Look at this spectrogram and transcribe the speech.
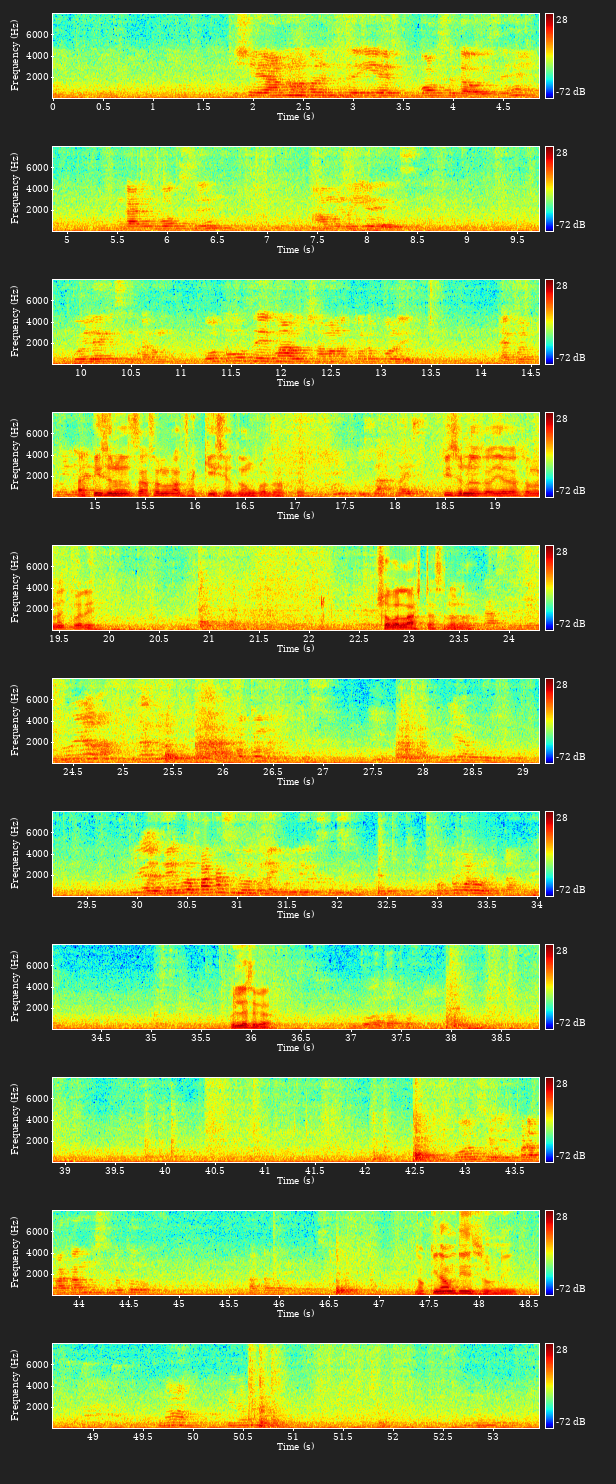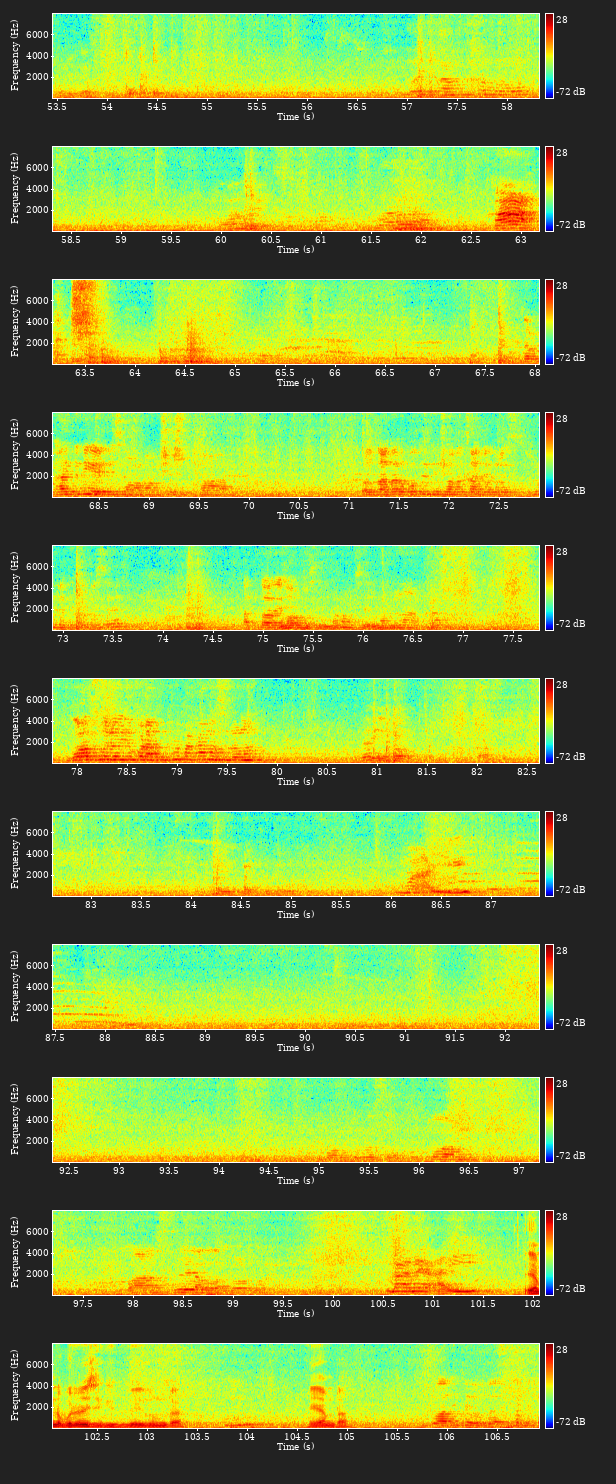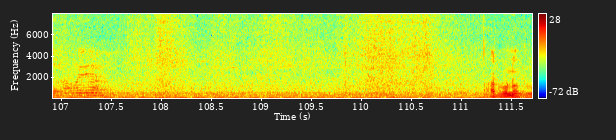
সে আম মনে করেন যে ইয়ের বক্সে দেওয়া হয়েছে হ্যাঁ? গাড়ির বক্সে আম হলো ইয়ে হয়ে গেছে বইলে গেছে কারণ কত যে মাল তলে পড়ে একবার আর পিছনে আসলো না ঝাঁকিয়েছে দম করে যাচ্ছে। পিছনে ইয়ে আসলো না একবারে। সবার লাস্ট আসলো না গাছে যে সব বন্ধ করতেছে। ওই যেগুলো পাকা ছিল ওইগুলাই গলে গেছে কত বড় একটা হবে দেখেন। বুঝলেছে গা? নাম দিয়েছিল তো এই আমটা বলে রয়েছে কি? এই রুমটা? এই আমটা আটবো না তো?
